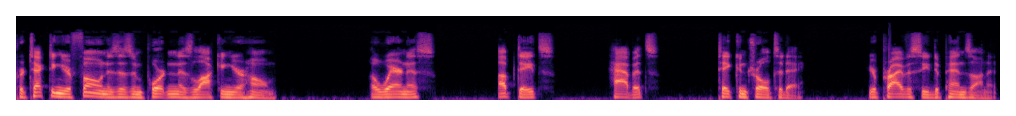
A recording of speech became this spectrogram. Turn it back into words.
Protecting your phone is as important as locking your home. Awareness, updates, habits, take control today. Your privacy depends on it.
